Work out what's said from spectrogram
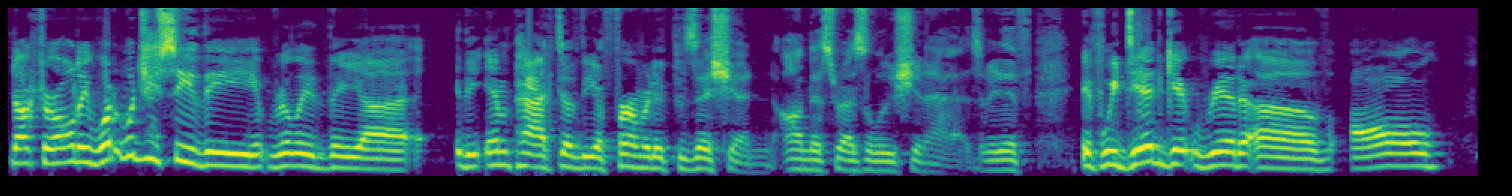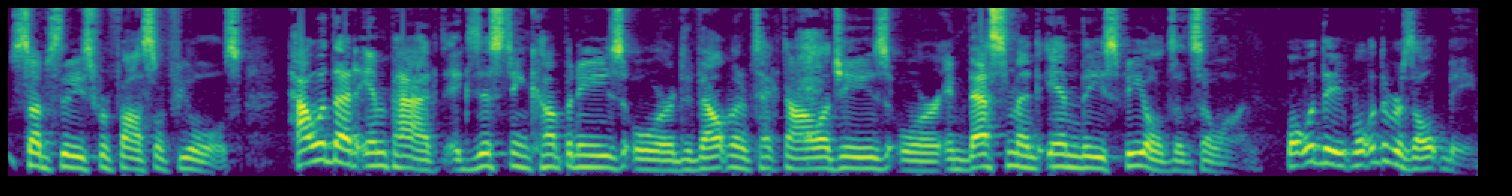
Dr. Aldy, what would you see the really the uh, the impact of the affirmative position on this resolution as? I mean, if if we did get rid of all subsidies for fossil fuels, how would that impact existing companies or development of technologies or investment in these fields and so on? What would the what would the result be?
